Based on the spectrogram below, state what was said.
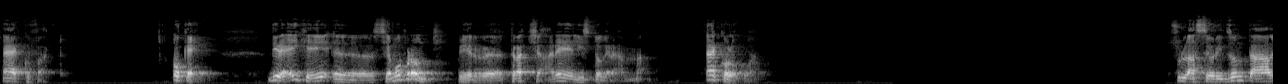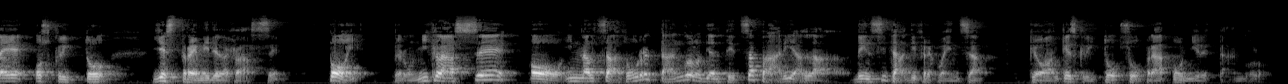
Ecco fatto. Ok, direi che eh, siamo pronti per tracciare l'istogramma. Eccolo qua. Sull'asse orizzontale ho scritto gli estremi della classe. Poi, per ogni classe, ho innalzato un rettangolo di altezza pari alla densità di frequenza, che ho anche scritto sopra ogni rettangolo.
